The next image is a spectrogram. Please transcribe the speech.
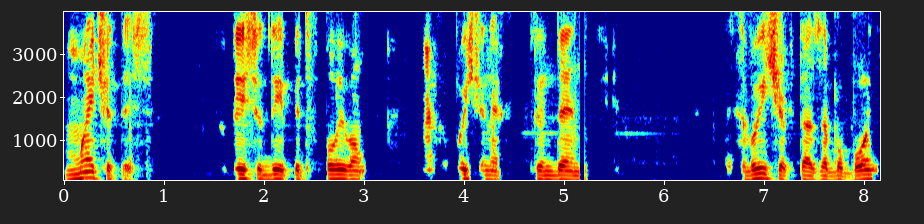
мечетесь туди-сюди під впливом накопичених тенденцій, звичок та забобонів,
